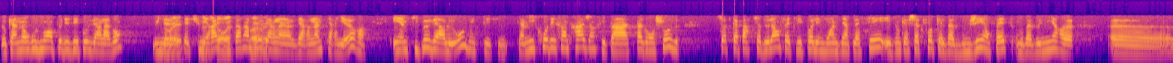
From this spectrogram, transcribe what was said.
donc un enroulement un peu des épaules vers l'avant, une tête humérale qui part un peu vers l'intérieur et un petit peu vers le haut. Donc c'est un micro décentrage, hein, c'est pas pas grand chose. Sauf qu'à partir de là, en fait, l'épaule est moins bien placée et donc à chaque fois qu'elle va bouger, en fait, on va venir, euh, euh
